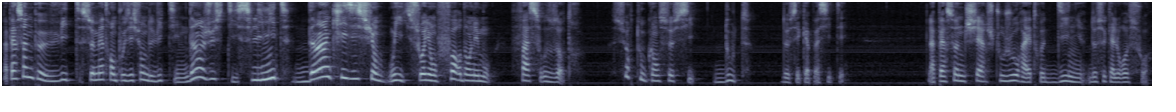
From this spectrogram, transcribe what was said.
La personne peut vite se mettre en position de victime, d'injustice, limite d'inquisition, oui, soyons forts dans les mots, face aux autres, surtout quand ceux-ci doutent de ses capacités. La personne cherche toujours à être digne de ce qu'elle reçoit.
